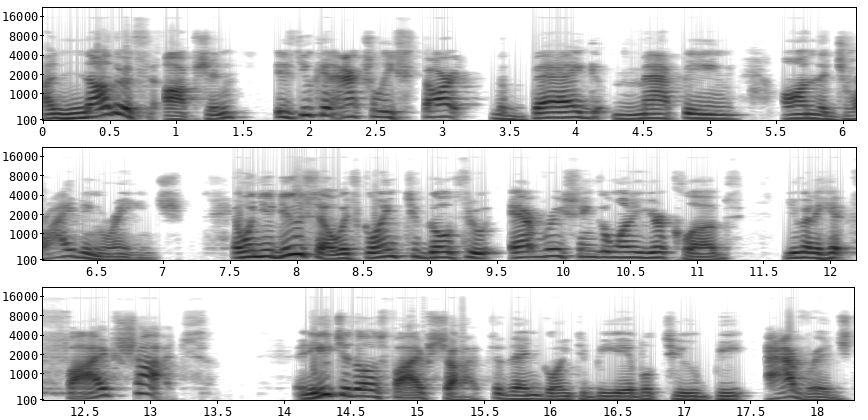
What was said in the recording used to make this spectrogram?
Another th option is you can actually start the bag mapping on the driving range. And when you do so, it's going to go through every single one of your clubs. You're going to hit five shots. And each of those five shots are then going to be able to be averaged.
